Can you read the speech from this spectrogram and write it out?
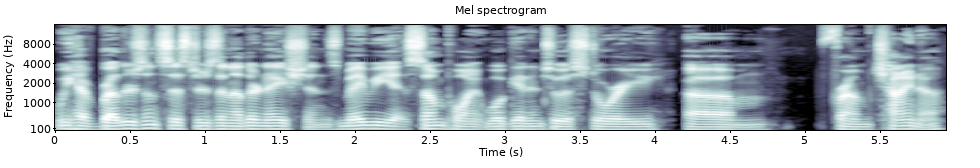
we have brothers and sisters in other nations. Maybe at some point we'll get into a story um, from China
